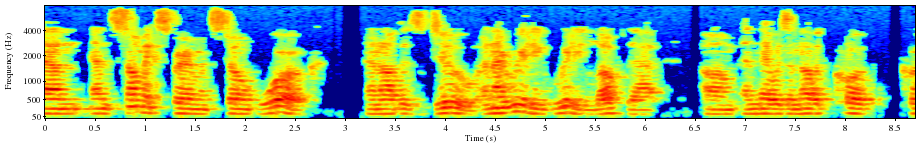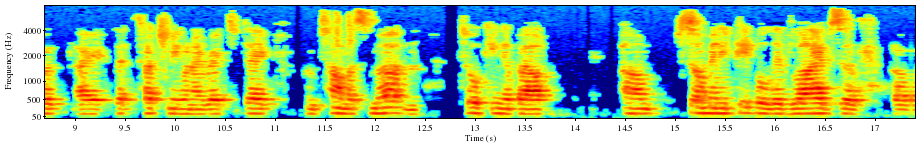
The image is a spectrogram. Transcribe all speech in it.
and and some experiments don't work, and others do, and I really really love that. Um, and there was another quote quote I, that touched me when I read today from Thomas Merton talking about um, so many people live lives of, of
